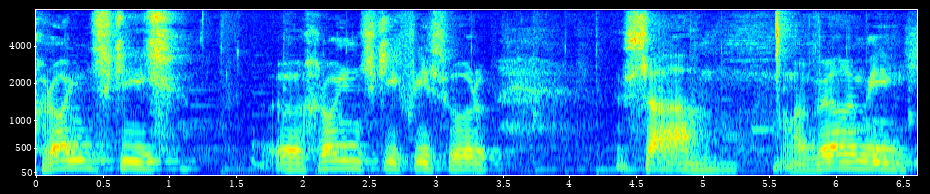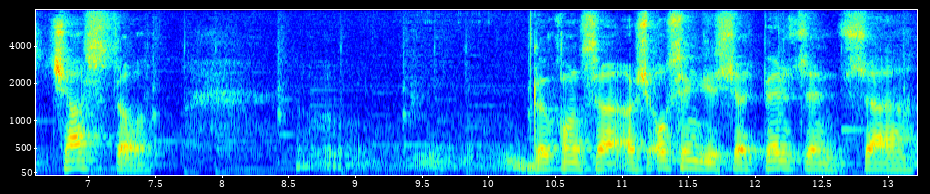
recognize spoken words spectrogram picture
chronických, eh, chronických físur sa veľmi často dokonca až 80 sa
